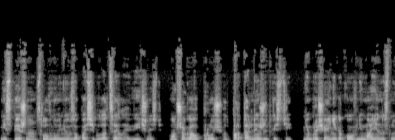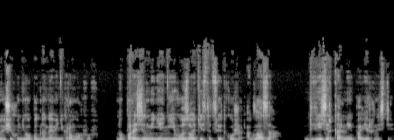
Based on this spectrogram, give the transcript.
Неспешно, словно у него в запасе была целая вечность, он шагал прочь от портальной жидкости, не обращая никакого внимания на снующих у него под ногами некроморфов. Но поразил меня не его золотистый цвет кожи, а глаза. Две зеркальные поверхности,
